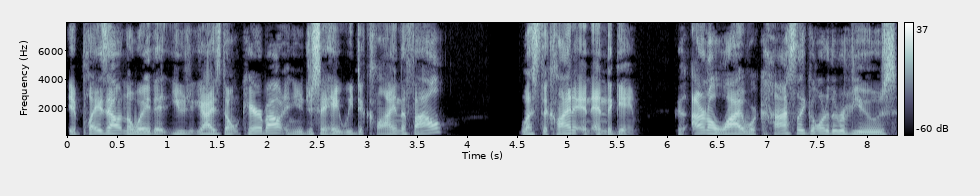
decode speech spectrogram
it plays out in a way that you guys don't care about, and you just say, hey, we decline the foul, let's decline it and end the game. Because I don't know why we're constantly going to the reviews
